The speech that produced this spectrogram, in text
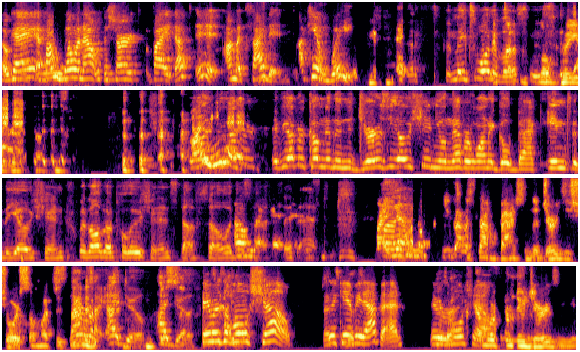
Okay? If I'm going out with a shark bite, that's it. I'm excited. I can't wait. That's, that makes one of us. Well, please. I if, mean you it. ever, if you ever come to the New Jersey Ocean, you'll never want to go back into the ocean with all the pollution and stuff. So we'll Oh my say that. I- No. Uh, you gotta stop bashing the Jersey Shore so much. It's You're not as right. I do. I do. There was a I whole do. show, so it can't be that bad. There was a right. whole show. we're from New Jersey.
